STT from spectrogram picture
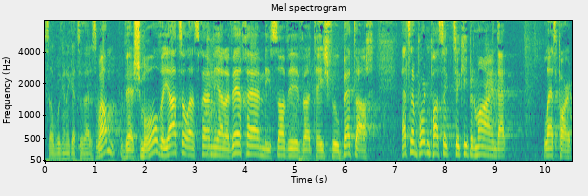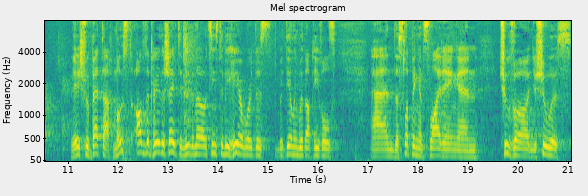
So we're going to get to that as well. Veshmul v'yatzel eschem yaravechem misaviv teishvu betach. That's an important pasuk to keep in mind. That last part Yeshvu Betach. Most of the period of Shaftim, even though it seems to be here where this, we're dealing with upheavals and the slipping and sliding and tshuva and Yeshuas,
